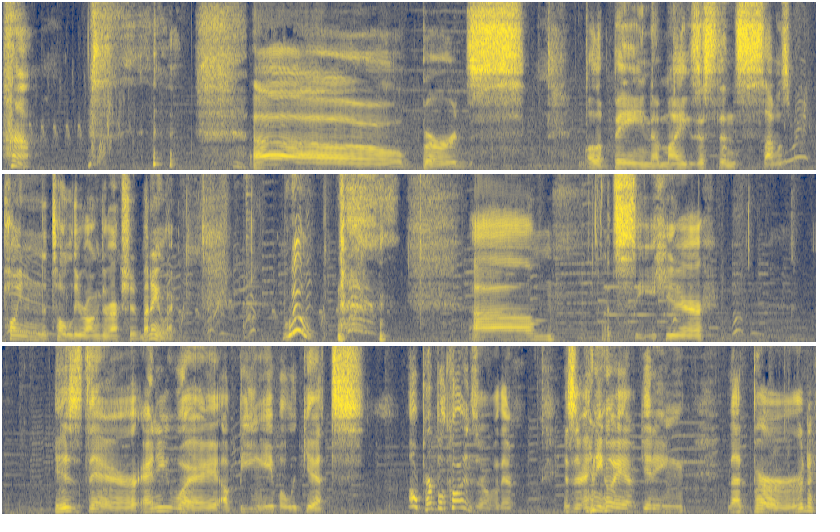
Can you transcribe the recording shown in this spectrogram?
Huh. oh, birds. Well, the bane of my existence. I was pointing in the totally wrong direction, but anyway. Woo! um, let's see here. Is there any way of being able to get... Oh, purple coins are over there. Is there any way of getting that bird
